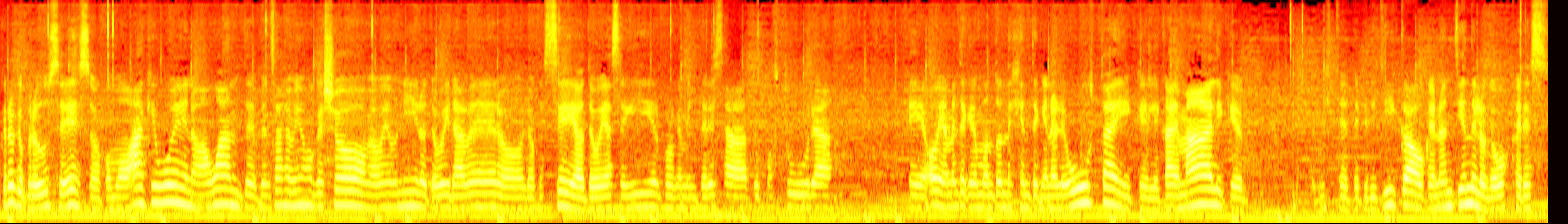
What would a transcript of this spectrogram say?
creo que produce eso, como, ah, qué bueno, aguante, pensás lo mismo que yo, me voy a unir o te voy a ir a ver o lo que sea, o te voy a seguir porque me interesa tu postura. Eh, obviamente que hay un montón de gente que no le gusta y que le cae mal y que te critica o que no entiende lo que vos querés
